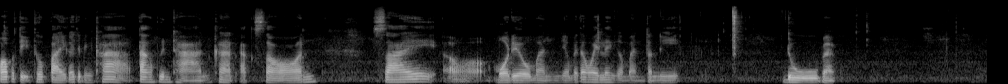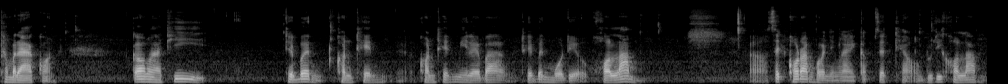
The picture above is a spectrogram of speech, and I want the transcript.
ปกติทั่วไปก็จะเป็นค่าตั้งพื้นฐานขนาดอักษร ไซส์โมเดลมันยังไม่ต้องไปเล่นกับมันตอนนี้ ดูแบบธรรมดาก่อน ก็มาที่ table content content มีอะไรบ้าง table model column เซตคอลัมน์กันอย่างไรกับเซตแถวดูที่คอลัมน์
